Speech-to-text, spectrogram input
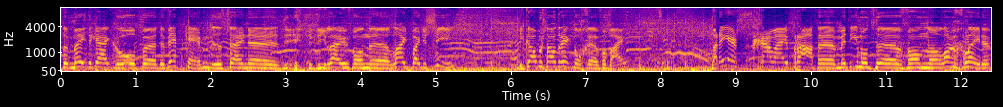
Gasten mee te kijken op uh, de webcam. Dat zijn uh, die, die, lui van uh, Light by the Sea. Die komen zo direct nog voorbij. Maar eerst gaan wij praten met iemand van lang geleden.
